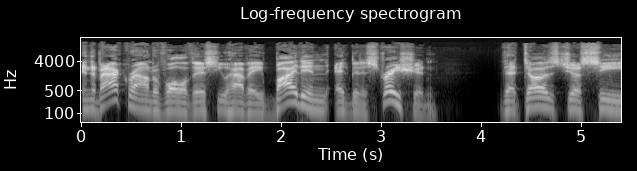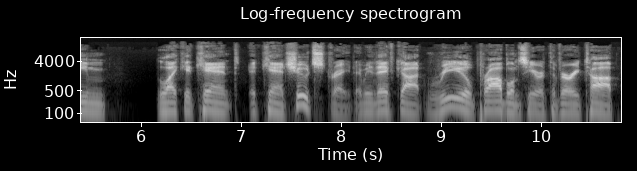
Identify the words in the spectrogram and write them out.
In the background of all of this, you have a Biden administration that does just seem like it can't it can't shoot straight. I mean, they've got real problems here at the very top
